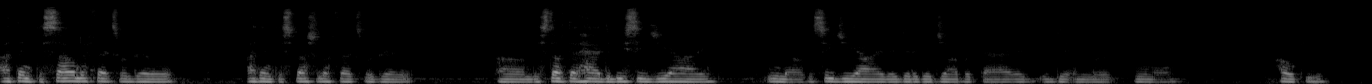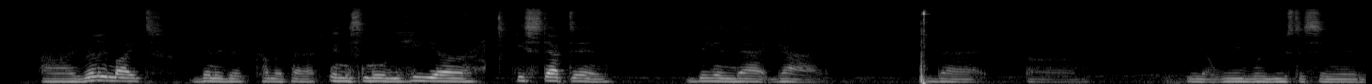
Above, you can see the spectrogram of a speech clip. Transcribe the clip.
I think the sound effects were good. I think the special effects were great. Um, the stuff that had to be CGI, you know, the CGI, they did a good job with that. It, it didn't look, you know, hokey. I really liked Benedict Cumberbatch in this movie. He uh, he stepped in, being that guy that um, you know we were used to seeing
